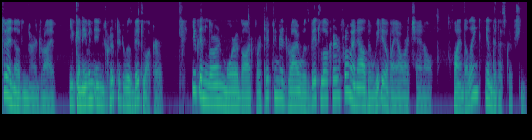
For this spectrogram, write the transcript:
to an ordinary drive. You can even encrypt it with BitLocker. You can learn more about protecting a drive with BitLocker from another video by our channel. Find the link in the description.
